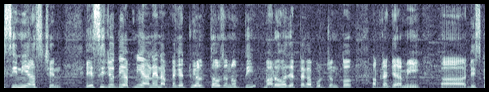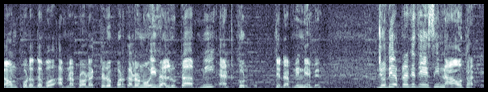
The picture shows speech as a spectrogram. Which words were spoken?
এসি নিয়ে আসছেন। এসি যদি আপনি আনেন, আপনাকে টুয়েলভ থাউজেন্ড অবধি, বারো হাজার টাকা পর্যন্ত আপনাকে আমি ডিসকাউন্ট করে দেবো আপনার প্রোডাক্টের ওপর, কারণ ওই ভ্যালুটা আপনি অ্যাড করব, যেটা আপনি নেবেন। যদি আপনার কাছে এসি নাও থাকে,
